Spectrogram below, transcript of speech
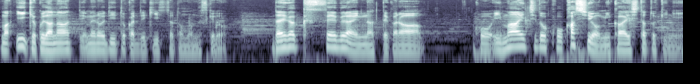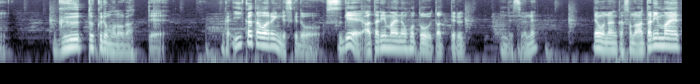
まあ、いい曲だなっていうメロディーとかで聴いてたと思うんですけど、大学生ぐらいになってから、こう、今一度こう歌詞を見返した時に、ぐーっとくるものがあって、なんか言い方悪いんですけど、すげえ当たり前のことを歌ってるんですよね。でもなんかその当たり前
